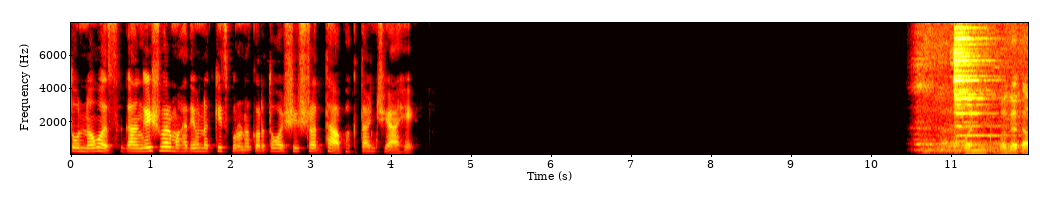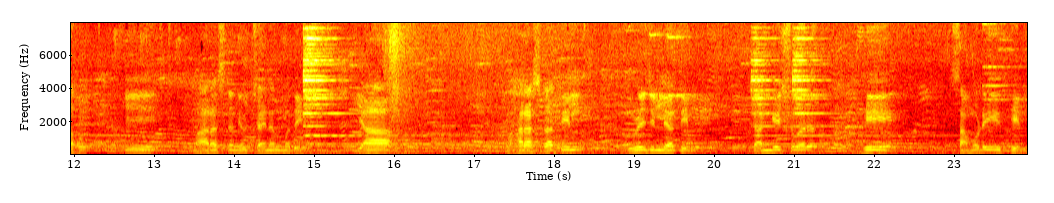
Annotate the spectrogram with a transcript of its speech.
तो नवस गांगेश्वर महादेव नक्कीच पूर्ण करतो अशी श्रद्धा भक्तांची आहे. आपण बघत आहोत की महाराष्ट्र न्यूज चॅनलमध्ये या महाराष्ट्रातील धुळे जिल्ह्यातील गांगेश्वर हे सामोडे येथील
